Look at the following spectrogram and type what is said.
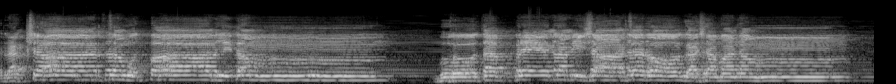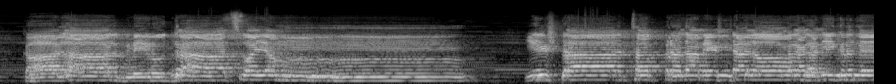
रक्षार्थमुत्पादितम्। भूतप्रेतपिशाचरोगशमनम् कालाग्निरुद्रात् स्वयम्। इष्टार्थप्रदमिष्टलोकगतिकृते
